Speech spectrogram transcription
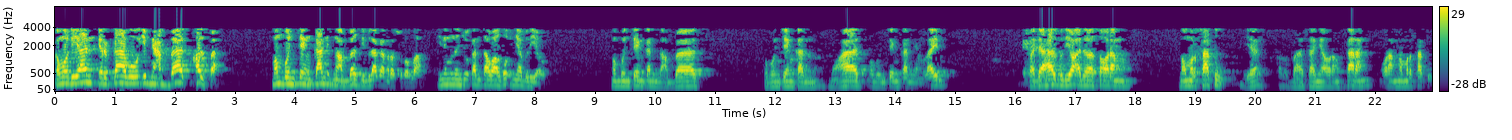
Kemudian irkabu Ibn Abbas khalfah. Memboncengkan Ibn Abbas di belakang Rasulullah. Ini menunjukkan tawaduknya beliau. Memboncengkan Ibn Abbas, memboncengkan Muad, memboncengkan yang lain. Padahal beliau adalah seorang nomor satu, ya. Kalau bahasanya orang sekarang, orang nomor satu.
